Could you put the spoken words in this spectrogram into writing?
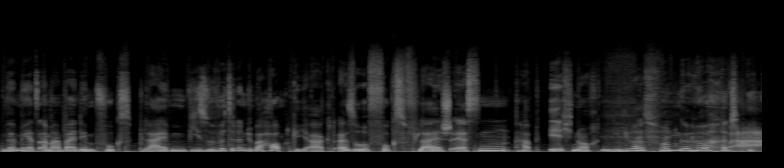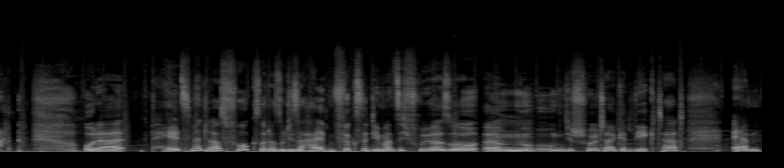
Wenn wir jetzt einmal bei dem Fuchs bleiben, wieso wird er denn überhaupt gejagt? Also Fuchsfleisch essen, habe ich noch nie was von gehört. oder Pelzmäntel aus Fuchs oder so diese halben Füchse, die man sich früher so ähm, mhm. um die Schulter gelegt hat. Ähm,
